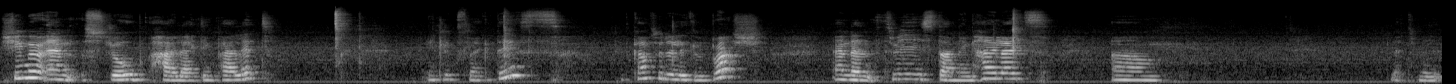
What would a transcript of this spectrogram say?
shimmer and strobe highlighting palette. It looks like this. It comes with a little brush and then three stunning highlights. Um, let me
